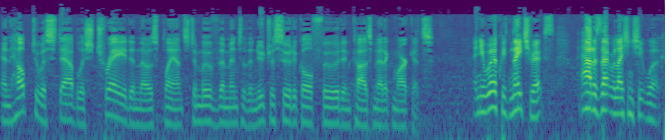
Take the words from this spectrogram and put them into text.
and help to establish trade in those plants to move them into the nutraceutical, food, and cosmetic markets. And you work with NatureX. How does that relationship work?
